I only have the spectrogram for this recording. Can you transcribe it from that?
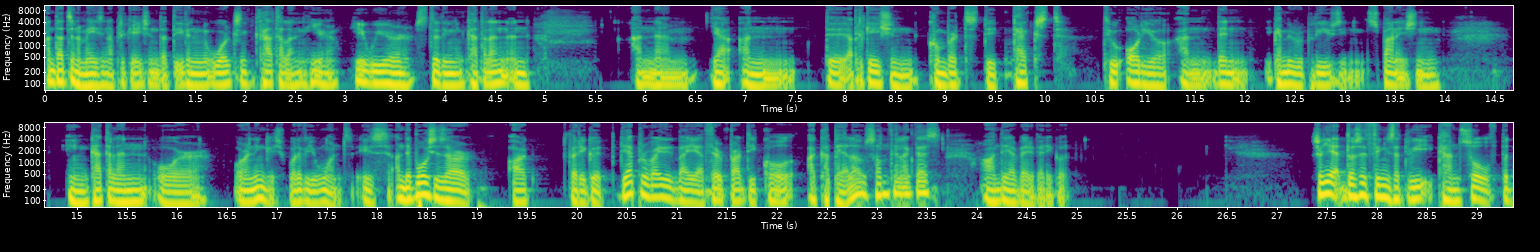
And that's an amazing application that even works in Catalan here. Here we are studying in Catalan and, and um, yeah, and the application converts the text to audio and then it can be reproduced in Spanish, in, in Catalan or, or in English, whatever you want. Is, and the voices are, are very good. They are provided by a third party called A Acapela or something like this, and they are very, very good. So yeah, those are things that we can solve, but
